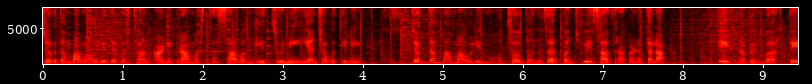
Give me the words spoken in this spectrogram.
जगदंबा माऊली देवस्थान आणि ग्रामस्थ सावंगी जुनी यांच्या वतीने जगदंबा माऊली महोत्सव दोन हजार पंचवीस साजरा करण्यात आला. एक नोव्हेंबर ते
